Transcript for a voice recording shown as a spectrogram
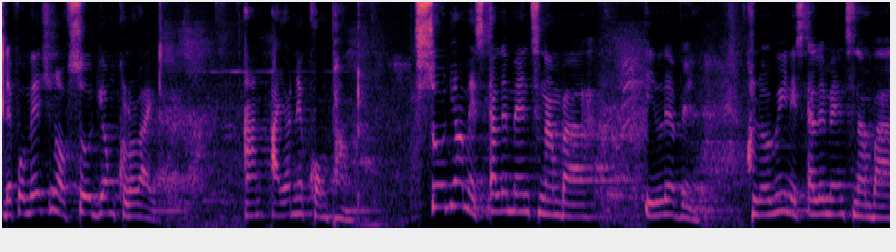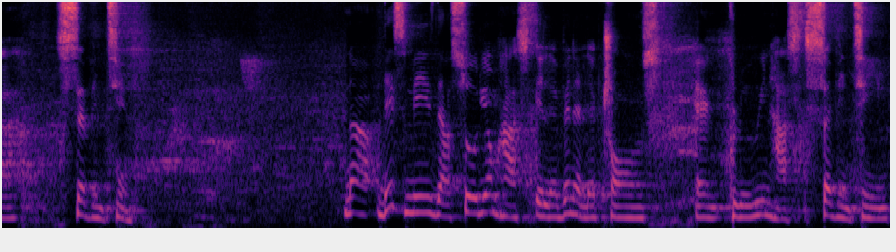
The formation of sodium chloride, an ionic compound. Sodium is element number 11, chlorine is element number 17. Now, this means that sodium has 11 electrons and chlorine has 17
